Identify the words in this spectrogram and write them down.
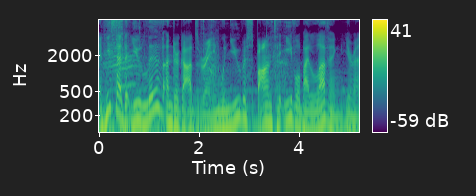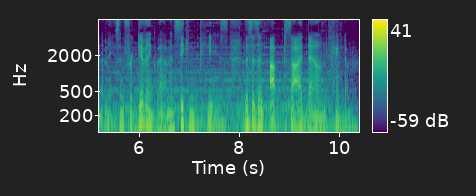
And he said that you live under God's reign when you respond to evil by loving your enemies and forgiving them and seeking peace. This is an upside down kingdom.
